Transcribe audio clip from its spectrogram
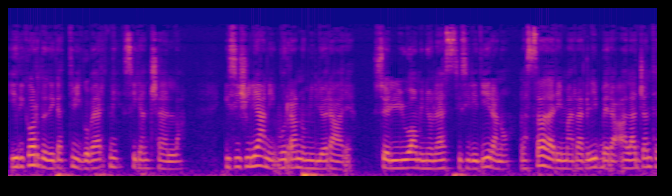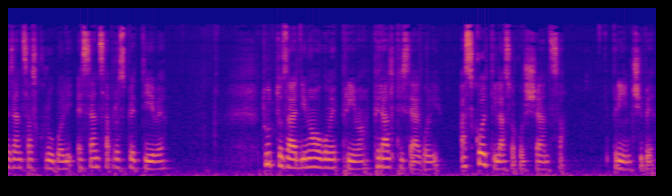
Il ricordo dei cattivi governi si cancella. I siciliani vorranno migliorare. Se gli uomini onesti si ritirano, la strada rimarrà libera alla gente senza scrupoli e senza prospettive. Tutto sarà di nuovo come prima, per altri secoli. Ascolti la sua coscienza, principe,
